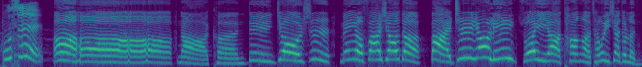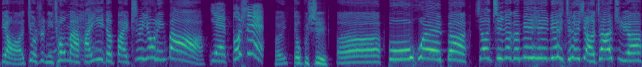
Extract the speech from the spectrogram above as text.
不是，啊哈，哈哈，那肯定就是没有发酵的百吃幽灵，所以啊，汤啊才会一下就冷掉啊，就是你充满寒意的百吃幽灵吧？也不是，哎，都不是啊，不会吧？上次那个命运列车小插曲啊，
